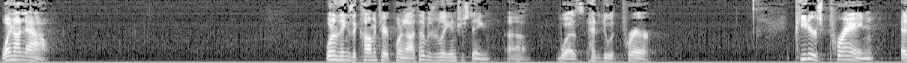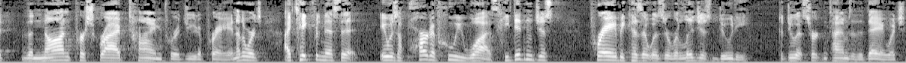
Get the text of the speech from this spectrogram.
Why not now? One of the things the commentary pointed out, I thought was really interesting, uh, was had to do with prayer. Peter's praying at the non-prescribed time for a Jew to pray. In other words, I take from this that it was a part of who he was. He didn't just pray because it was a religious duty to do at certain times of the day, which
